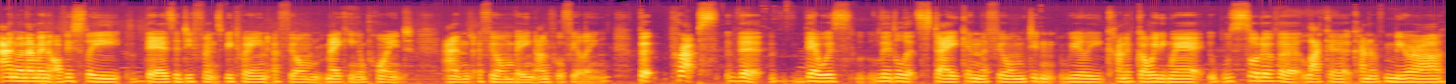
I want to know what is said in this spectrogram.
And when I mean, obviously, there's a difference between a film making a point and a film being unfulfilling. But perhaps that there was little at stake, and the film didn't really kind of go anywhere. It was sort of a like a kind of mirror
